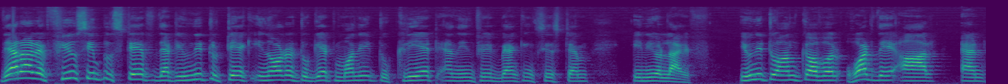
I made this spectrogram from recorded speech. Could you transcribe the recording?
There are a few simple steps that you need to take in order to get money to create an infinite banking system in your life you need to uncover what they are and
